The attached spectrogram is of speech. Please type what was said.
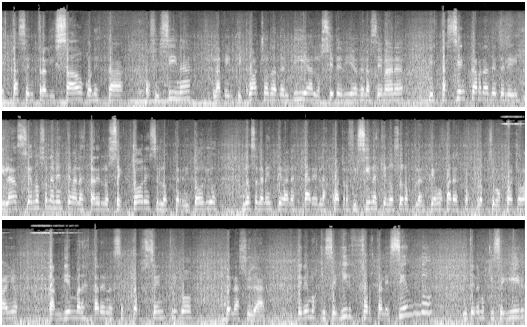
está centralizado con esta oficina las 24 horas del día, los 7 días de la semana y estas 100 cámaras de televigilancia no solamente van a estar en los sectores, en los territorios, no solamente van a estar en las cuatro oficinas que nosotros planteamos para estos próximos cuatro años, también van a estar en el sector céntrico de la ciudad. Tenemos que seguir fortaleciendo y tenemos que seguir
